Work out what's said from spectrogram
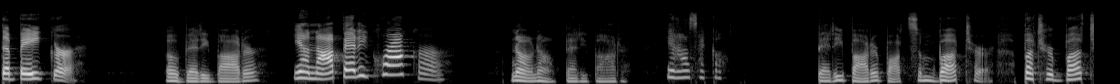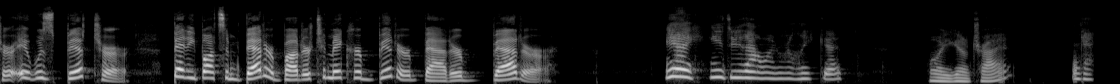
the baker? Oh, Betty Botter? Yeah, not Betty Crocker. No, no, Betty Botter. Yeah, how's that go? Betty Botter bought some butter. Butter, butter, it was bitter. Betty bought some better butter to make her bitter batter better. Yeah, you do that one really good. Well, are you going to try it? Okay.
